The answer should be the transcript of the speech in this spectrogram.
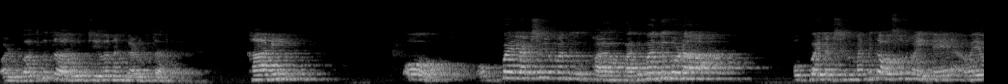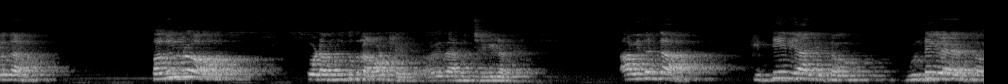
వాళ్ళు బతుకుతారు జీవనం గడుపుతారు. కానీ ఓ ముప్పై లక్షల మందికి ప పది మంది కూడా ముప్పై లక్షల మందికి అవసరమైతే అవయవదానం. పదుల్లో కూడా ముందుకు రావట్లేదు అవయదానం చేయడం. ఆ విధంగా కిడ్నీ వ్యాధితో గుండె వ్యాధితో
